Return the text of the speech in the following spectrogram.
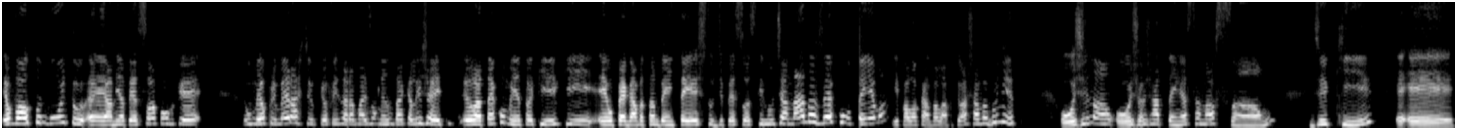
eu volto muito é, a minha pessoa porque o meu primeiro artigo que eu fiz era mais ou menos daquele jeito. Eu até comento aqui que eu pegava também texto de pessoas que não tinha nada a ver com o tema e colocava lá porque eu achava bonito. Hoje não, hoje eu já tenho essa noção de que é, é,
